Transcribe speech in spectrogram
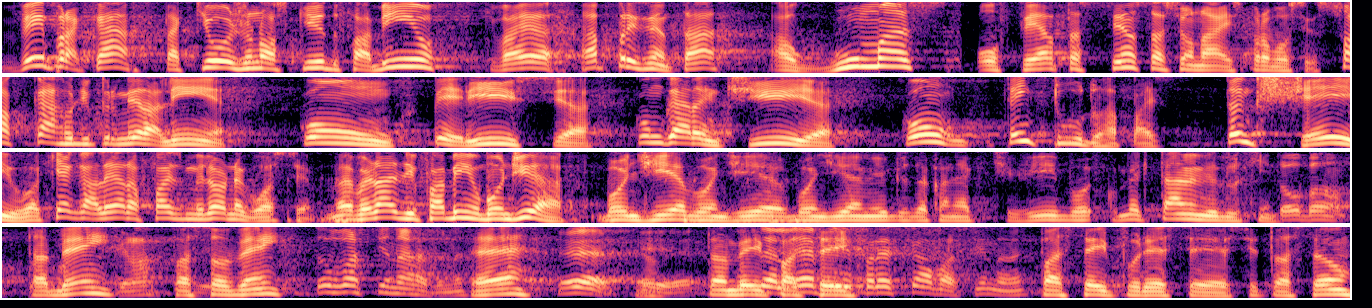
Vem para cá, está aqui hoje o nosso querido Fabinho, que vai apresentar algumas ofertas sensacionais para você. Só carro de primeira linha, com perícia, com garantia, com tem tudo, rapaz. Tanque cheio, aqui a galera faz o melhor negócio sempre. Não é verdade, Fabinho? Bom dia. Bom dia, bom dia, bom dia, amigos da Connect TV. Como é que tá, meu amigo Luquinho? Tô bom. Tá bem? Graças Passou bem? Tô vacinado, né? É? É. é. Também Até passei. Leve, parece que é uma vacina, né? Passei por essa situação,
